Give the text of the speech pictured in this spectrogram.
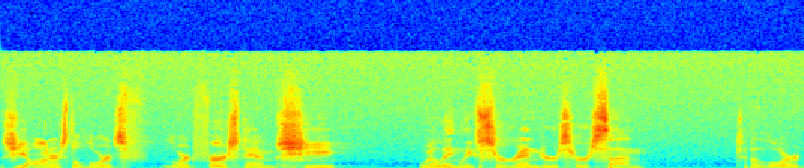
She honors the Lord's Lord first, and she willingly surrenders her son to the Lord.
